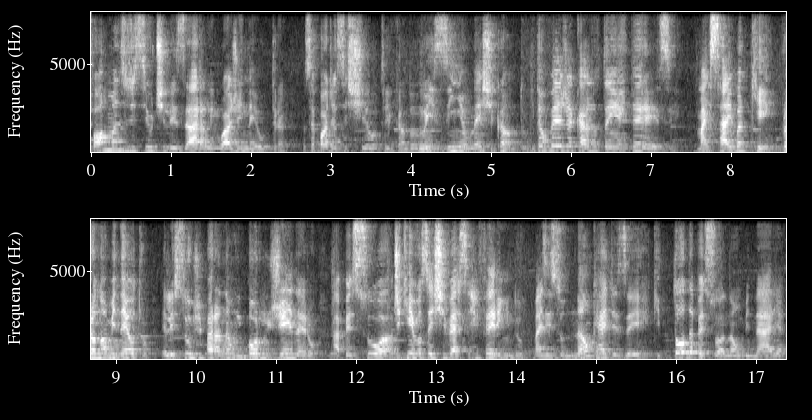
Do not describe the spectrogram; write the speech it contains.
formas de se utilizar a linguagem neutra. Você pode assisti-lo clicando no izinho neste canto. Então veja caso tenha interesse. Mas saiba que o pronome neutro, ele surge para não impor um gênero à pessoa de quem você estiver se referindo. Mas isso não quer dizer que toda pessoa não binária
